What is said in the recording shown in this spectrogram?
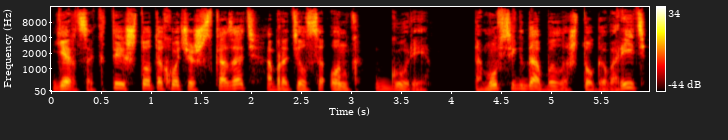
«Герцог, ты что-то хочешь сказать?» — обратился он к Гури. Тому всегда было что говорить,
